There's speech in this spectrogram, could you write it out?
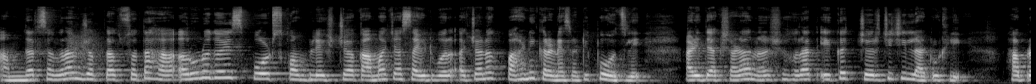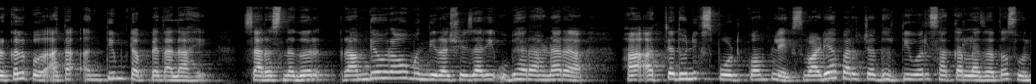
आमदार संग्राम जगताप स्वतः अरुणोदय स्पोर्ट्स कॉम्प्लेक्सच्या कामाच्या साईटवर अचानक पाहणी करण्यासाठी पोहोचले आणि त्या क्षणानं शहरात एकच चर्चेची लाट उठली. हा प्रकल्प आता अंतिम टप्प्यात आला आहे. सारसनगर रामदेवराव मंदिराशेजारी उभ्या राहणारा हा अत्याधुनिक स्पोर्ट कॉम्प्लेक्स वाड्या पार्कच्या धर्तीवर साकारला जात असून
